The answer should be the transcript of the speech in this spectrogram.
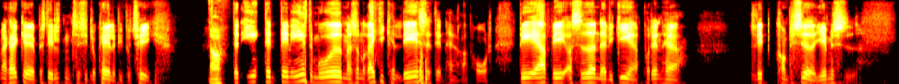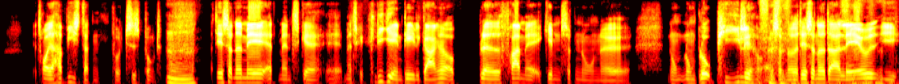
man kan ikke øh, bestille den til sit lokale bibliotek. Nå. Den, en, den, den eneste måde, man sådan rigtig kan læse den her rapport, det er ved at sidde og navigere på den her lidt komplicerede hjemmeside. Jeg tror, jeg har vist dig den på et tidspunkt. Mm. Det er sådan noget med, at man skal, øh, man skal klikke en del gange og blade fremad gennem sådan nogle, øh, nogle, nogle blå pile og sådan noget. Det er sådan noget, der er lavet i,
